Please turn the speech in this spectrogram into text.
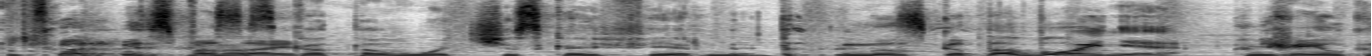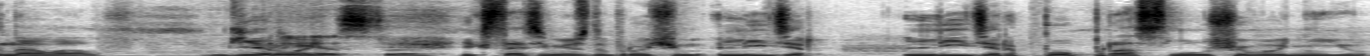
который На спасает. скотоводческой ферме. На скотобойне. Михаил Коновалов. Герой. Приветствую. И, кстати, между прочим, лидер, лидер по прослушиванию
